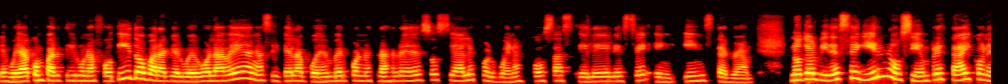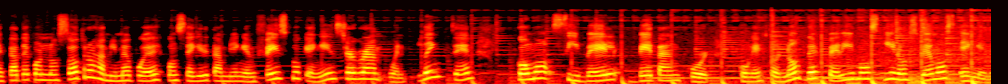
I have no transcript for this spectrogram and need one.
Les voy a compartir una fotito para que luego la vean, así que la pueden ver por nuestras redes sociales por Buenas Cosas LLC en Instagram. No te olvides seguirnos, siempre está y conéctate con nosotros. A mí me puedes conseguir también en Facebook, en Instagram o en LinkedIn como Sibel Betancourt. Con esto nos despedimos y nos vemos en el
